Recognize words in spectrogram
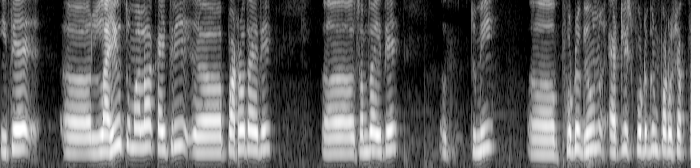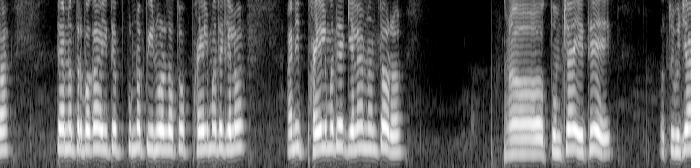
इथे लाईव्ह तुम्हाला काहीतरी पाठवता येते. समजा इथे तुम्ही फोटो घेऊन ॲटलिस्ट फोटो घेऊन पाठवू शकता. त्यानंतर बघा इथे पूर्ण पिनवर जातो फाईलमध्ये गेलो आणि फाईलमध्ये गेल्यानंतर तुमच्या इथे तुम्ही ज्या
